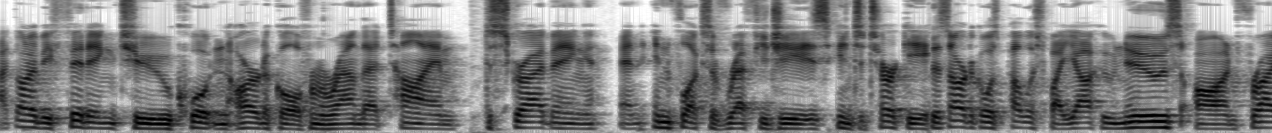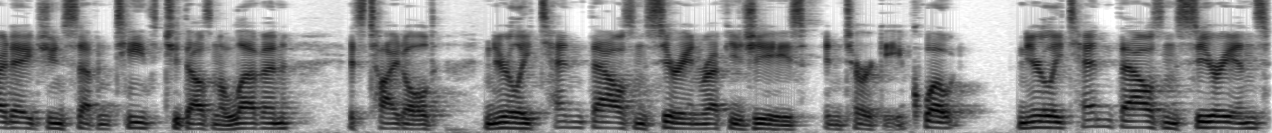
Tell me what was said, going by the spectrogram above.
I thought it'd be fitting to quote an article from around that time describing an influx of refugees into Turkey. This article was published by Yahoo News on Friday, June 17th, 2011. It's titled Nearly 10,000 Syrian Refugees in Turkey. Quote, Nearly 10,000 Syrians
